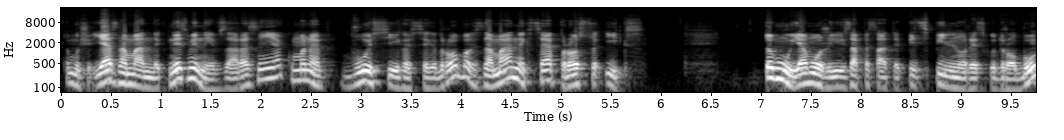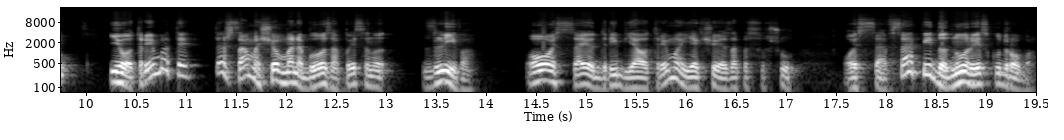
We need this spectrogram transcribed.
Тому що я знаменник не змінив зараз ніяк. У мене в усіх ось цих дробах знаменник це просто х. Тому я можу їх записати під спільну риску дробу і отримати те ж саме, що в мене було записано зліва. Ось цей дріб я отримаю, якщо я запишу ось це все під одну риску дроба.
